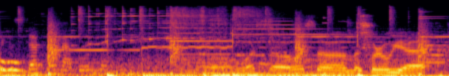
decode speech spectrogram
Take a step on that bullseye. Oh, what's uh, what's uh, look where we at?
